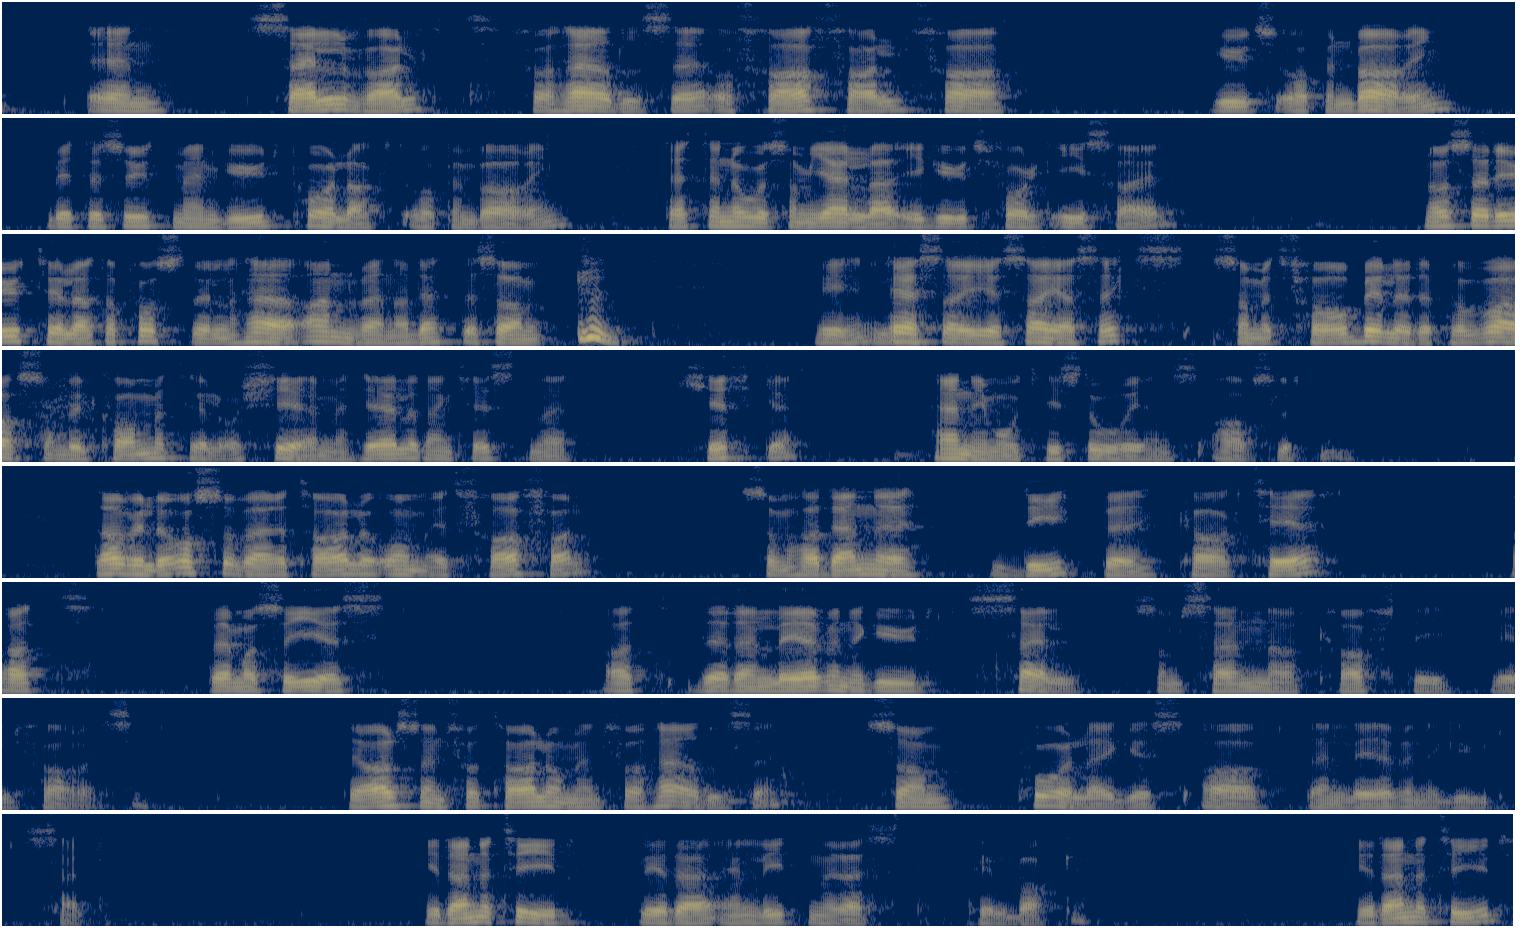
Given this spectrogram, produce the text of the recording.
en selvvalgt forherdelse og frafall fra Guds åpenbaring byttes ut med en gudpålagt åpenbaring. Dette er noe som gjelder i Guds folk Israel. Nå ser det ut til at apostelen her anvender dette som vi leser i Jesaja 6, som et forbilde på hva som vil komme til å skje med hele den kristne kirke henimot historiens avslutning. Da vil det også være tale om et frafall som har denne dype karakter at det må sies at det er den levende Gud selv som sender kraftig villfarelse. Det er altså en tale om en forherdelse som pålegges av den levende Gud selv. I denne tid blir det en liten rest tilbake. I denne tid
